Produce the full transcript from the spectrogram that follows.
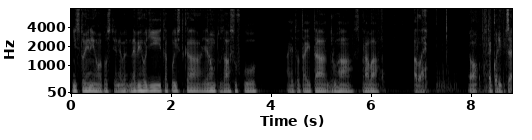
nic to jiného prostě nevyhodí ta pojistka, jenom tu zásuvku a je to tady ta druhá zprava, ale jo, v té kolipce,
